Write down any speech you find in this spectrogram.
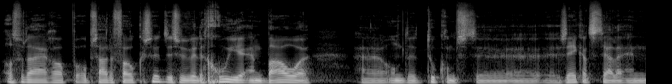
als we daarop op zouden focussen. Dus we willen groeien en bouwen om de toekomst zeker te stellen en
